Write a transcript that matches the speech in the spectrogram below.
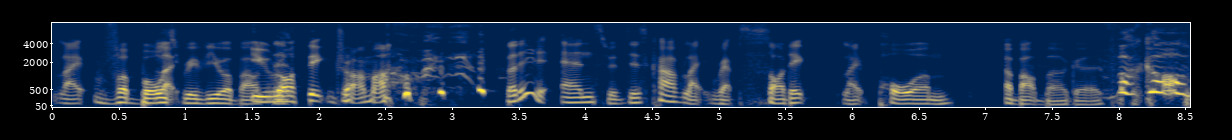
like verbose Like, review about it. erotic drama. But then it ends with this kind of like rhapsodic like poem about burgers. Fuck off.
